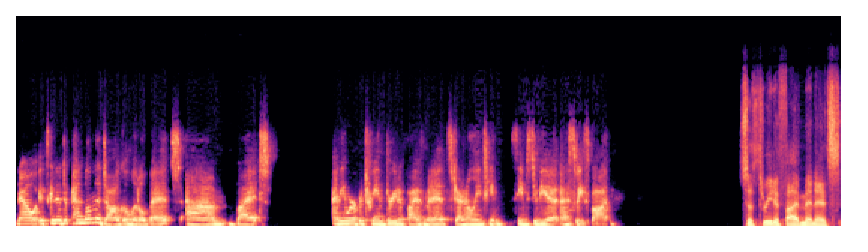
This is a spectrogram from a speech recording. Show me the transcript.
Now, it's going to depend on the dog a little bit, um, but anywhere between three to five minutes generally team, seems to be a, a sweet spot. So, three to five minutes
